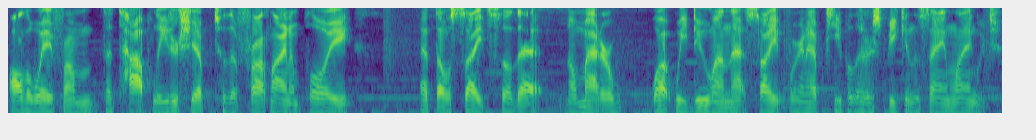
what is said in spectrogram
all the way from the top leadership to the frontline employee at those sites so that no matter what we do on that site, we're going to have people that are speaking the same language.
